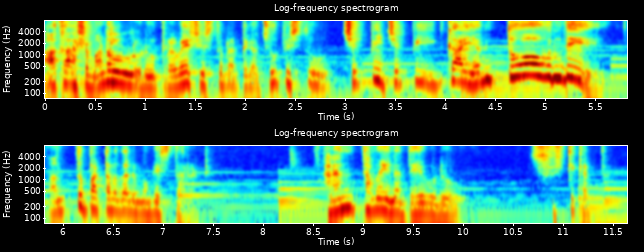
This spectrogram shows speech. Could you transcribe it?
ఆకాశ మండలంలో నువ్వు ప్రవేశిస్తున్నట్టుగా చూపిస్తూ చెప్పి చెప్పి ఇంకా ఎంతో ఉంది అంతు పట్టనదని ముగిస్తారట. అనంతమైన దేవుడు సృష్టికర్త.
